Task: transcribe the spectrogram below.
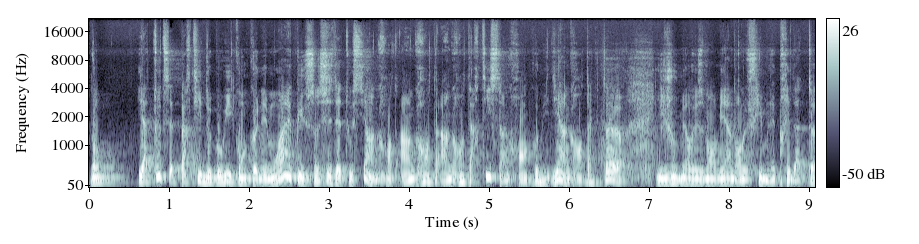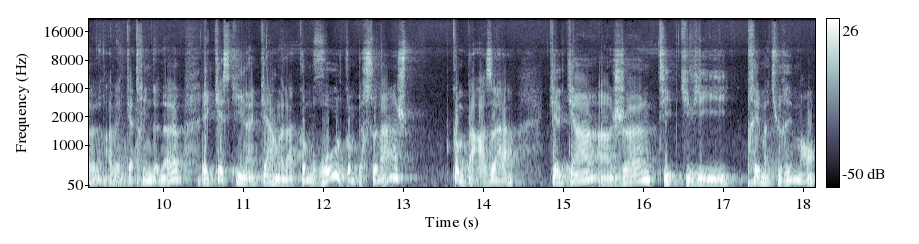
Donc il y a toute cette partie de Bowie qu'on connaît moins, et puis c'était aussi un grand, un, grand, un grand artiste, un grand comédien, un grand acteur. Il joue merveilleusement bien dans le film Les Prédateurs avec Catherine Deneuve. Et qu'est-ce qu'il incarne là comme rôle, comme personnage? Comme par hasard, quelqu'un, un jeune type qui vieillit prématurément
